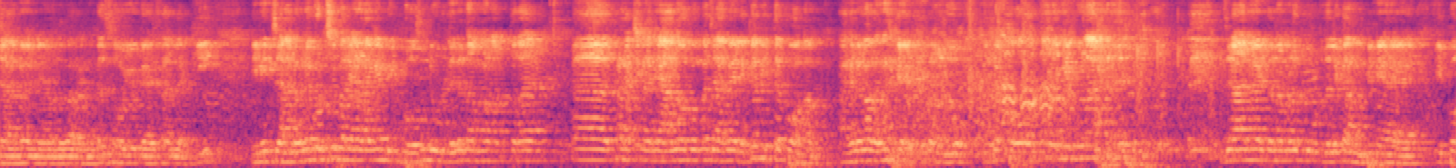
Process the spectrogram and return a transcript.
ജാനു തന്നെയാണെന്ന് പറയുന്നത്. So you guys are lucky ഇനി ജാനുവിനെ കുറിച്ച് പറയുകയാണെങ്കിൽ ബിഗ് ഉള്ളിൽ നമ്മൾ അത്ര കണക്ഷൻ ഞാൻ നോക്കുമ്പോൾ ജാമ്യ എനിക്ക് വിറ്റ പോകണം അങ്ങനെ പറയുന്നത് കേട്ടിട്ടുള്ളൂ പക്ഷെ പോകുമ്പോഴാണ് ജാനുമായിട്ട് നമ്മൾ കൂടുതൽ കമ്പനി ആയ. ഇപ്പോ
